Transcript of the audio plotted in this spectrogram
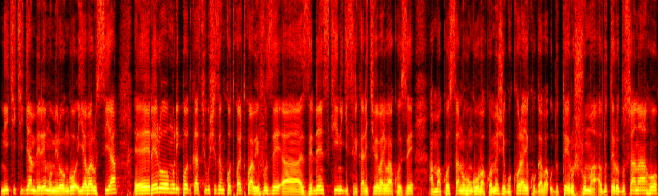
Ni iki kijya mbere mu mirongo y'abarusiya? Eh, rero muri podcast y'ubushize nk'uko twari twabivuze ah, Zelensky n'igisirikare kiwe bari bakoze amakosa n'ubu ngubu bakomeje gukora yo kugaba udutero shuma udutero dusa naho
